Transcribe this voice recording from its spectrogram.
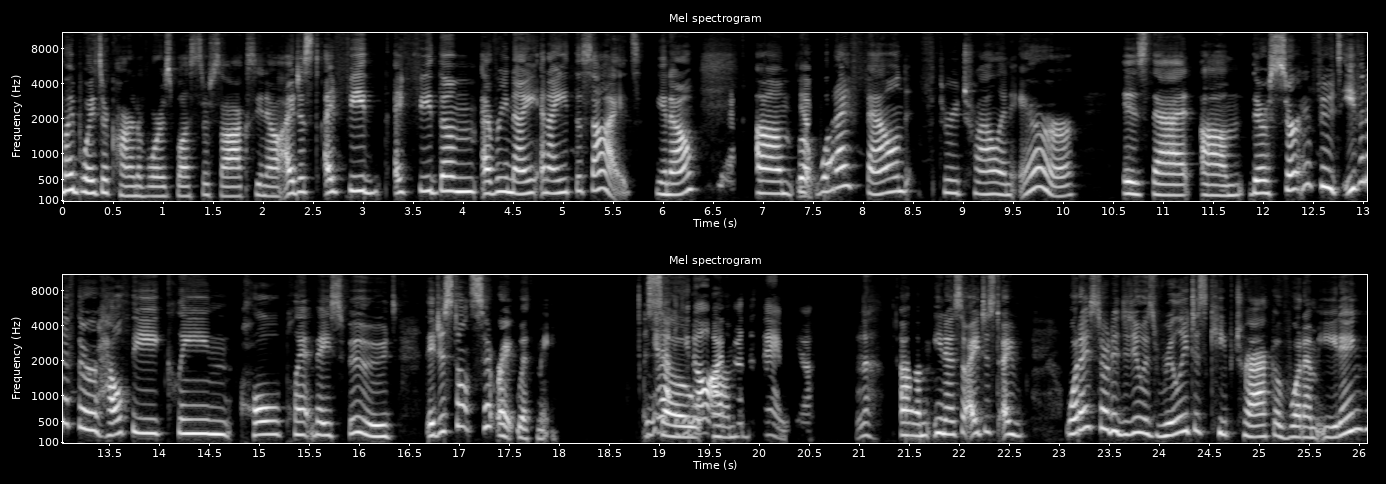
my boys are carnivores, bless their socks. You know, I just I feed I feed them every night and I eat the sides. You know, yeah. um, but what I found through trial and error is that um, there are certain foods, even if they're healthy, clean, whole plant based foods, they just don't sit right with me. Yeah, so, you know, I've um, the same. Yeah. um, you know, so I just I what I started to do is really just keep track of what I'm eating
